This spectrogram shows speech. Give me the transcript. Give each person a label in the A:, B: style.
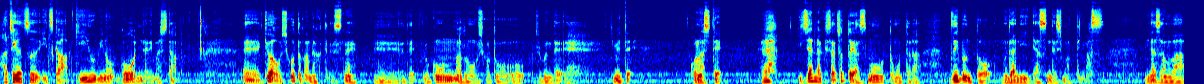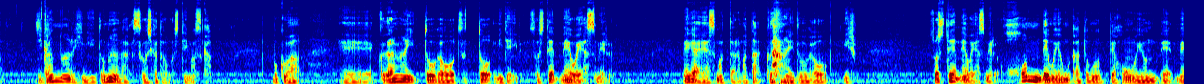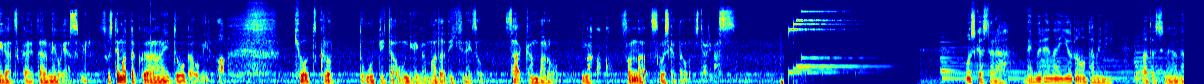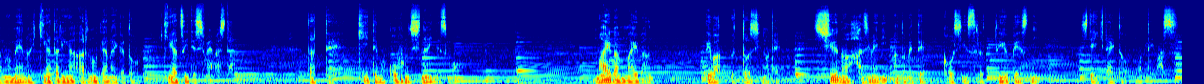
A: 8月5日金曜日の午後になりました、えー、今日はお仕事がなくてですね、えー、で録音などのお仕事を自分で決めてこなしていや一段落したらちょっと休もうと思ったら随分と無駄に休んでしまっています。皆さんは時間のある日にどのような過ごし方をしていますか？僕は、えー、くだらない動画をずっと見ている。そして目を休める。目が休まったらまたくだらない動画を見る。そして目を休める。本でも読むかと思って本を読んで目が疲れたら目を休める。そしてまたくだらない動画を見る。あ今日作ろうと思っていた音源がまだできてないぞ。さあ頑張ろう。今ここ。そんな過ごし方をしております。もしかしたら眠れない夜のために私のような無名の弾き語りがあるのではないかと気がついてしまいました。だって聞いても興奮しないんですもん毎晩毎晩では鬱陶しいので週の初めにまとめて更新するというペースにしていきたいと思っています。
